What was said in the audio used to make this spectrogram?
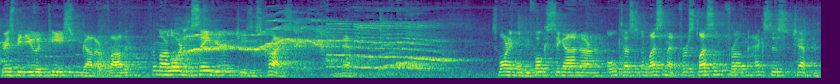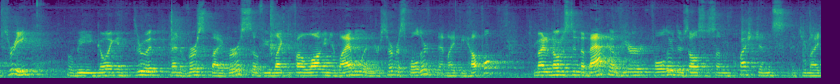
Grace be to you and peace from God our Father, from our Lord and Savior, Jesus Christ. Amen. This morning we'll be focusing on our Old Testament lesson, that first lesson from Exodus chapter 3. We'll be going through it kind of verse by verse, so if you'd like to follow along in your Bible in your service folder, that might be helpful. You might have noticed in the back of your folder there's also some questions that you might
